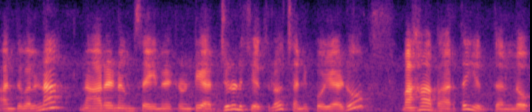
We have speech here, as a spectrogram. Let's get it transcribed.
అందువలన నారాయణంశ అయినటువంటి అర్జునుడి చేతిలో చనిపోయాడు మహాభారత యుద్ధంలో.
